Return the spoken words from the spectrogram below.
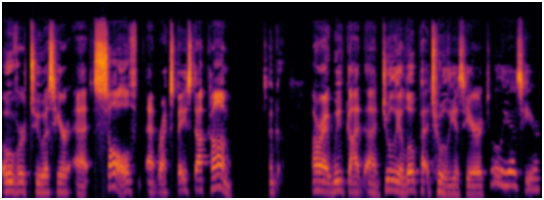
over to us here at solve at rackspace.com. All right, we've got uh, Julia Lopez. Julia's here. Julia's here.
